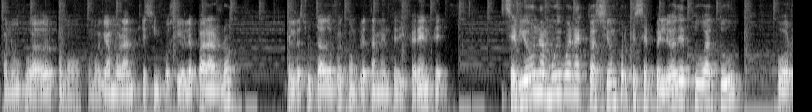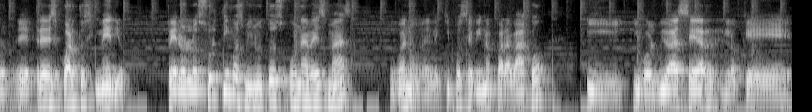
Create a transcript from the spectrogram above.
con un jugador como, como ya Morant que es imposible pararlo, el resultado fue completamente diferente se vio una muy buena actuación porque se peleó de tú a tú por eh, tres cuartos y medio. Pero los últimos minutos, una vez más, pues bueno, el equipo se vino para abajo y, volvió a hacer lo que,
